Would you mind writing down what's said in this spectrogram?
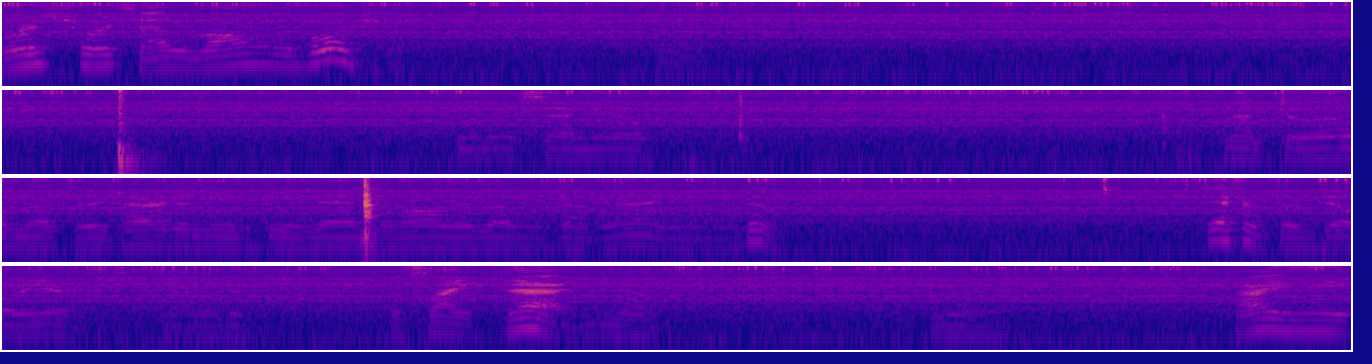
worst choice of all, abortion. When you know, mental ill, mental retarded, need to be meds and all this other stuff. That ain't nothing to do. Different from Jodi Arias. You know, it's like that, you know. You know. I hate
